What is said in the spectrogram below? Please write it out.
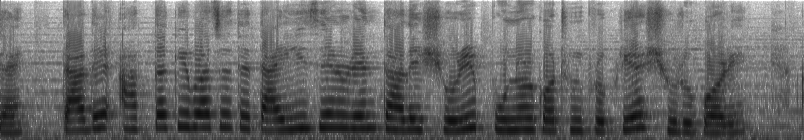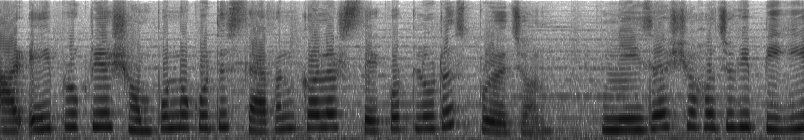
যায়। তাদের আত্মাকে বাঁচাতে তাইজেন রেন তাদের শরীর পুনর্গঠন প্রক্রিয়া শুরু করে। আর এই প্রক্রিয়া সম্পন্ন করতে সেভেন কালার সেকট লোটাস প্রয়োজন। নেজার সহযোগী পিগি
